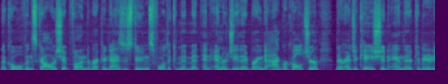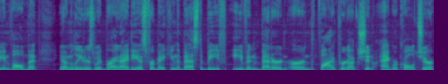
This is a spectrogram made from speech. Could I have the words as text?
The Colvin Scholarship Fund recognizes students for the commitment and energy they bring to agriculture, their education, and their community involvement. Young leaders with bright ideas for making the best beef even better earned five production agriculture,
